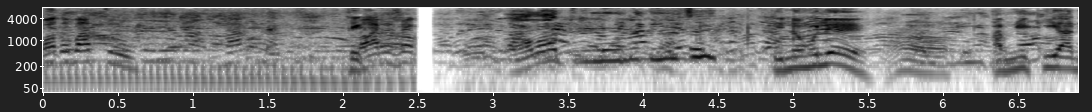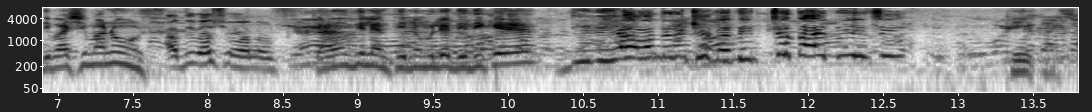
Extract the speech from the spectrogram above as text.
কত পাচ্ছ ঠিক। আমার তৃণমূলে দিয়েছি। তৃণমূলে? হ্যাঁ। আপনি কি আদিবাসী মানুষ? আদিবাসী মানুষ। কেন দিলেন তৃণমূলে দিদিকে? দিদি আমাদের খেতে দিচ্ছে তাই দিয়েছি। ঠিক আছে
